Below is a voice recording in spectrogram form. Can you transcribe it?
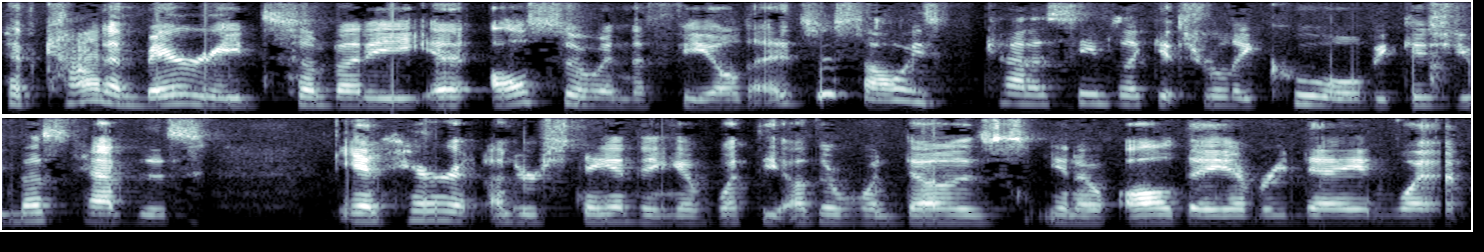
have kind of married somebody also in the field it just always kind of seems like it's really cool because you must have this inherent understanding of what the other one does you know all day every day and what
